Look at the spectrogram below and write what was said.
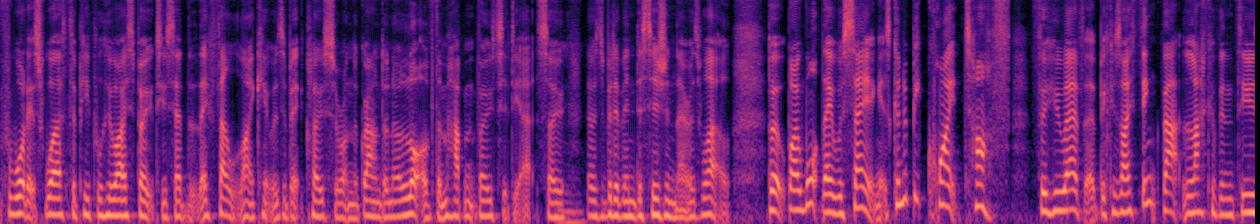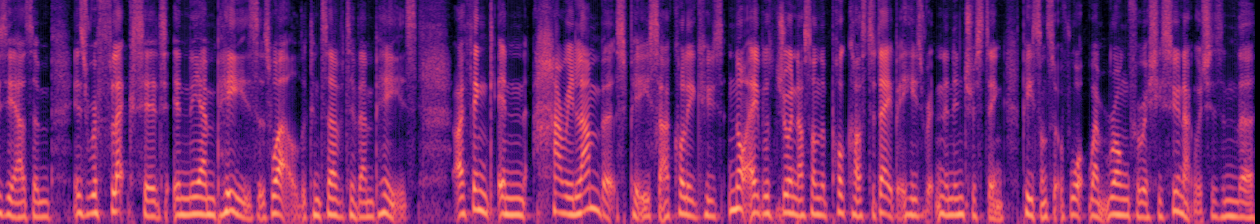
For what it's worth, the people who I spoke to said that they felt like it was a bit closer on the ground, and a lot of them hadn't voted yet. So mm. there was a bit of indecision there as well. But by what they were saying, it's going to be quite tough for whoever because I think that lack of enthusiasm is reflected in the MPs as well, the Conservative MPs. I think in Harry Lambert's piece, our colleague who's not able to join us on the podcast today, but he's written an interesting piece on sort of what went wrong for Rishi Sunak, which is in the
